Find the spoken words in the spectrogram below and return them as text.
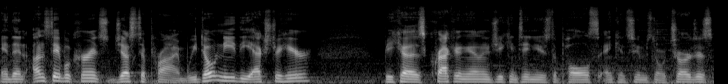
And then Unstable Currents just to prime. We don't need the extra here because Crackling Energy continues to pulse and consumes no charges.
